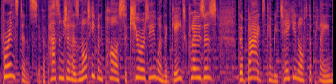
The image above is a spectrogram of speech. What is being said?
For instance, if a passenger has not even passed security when the gate closes, their bags can be taken off the plane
